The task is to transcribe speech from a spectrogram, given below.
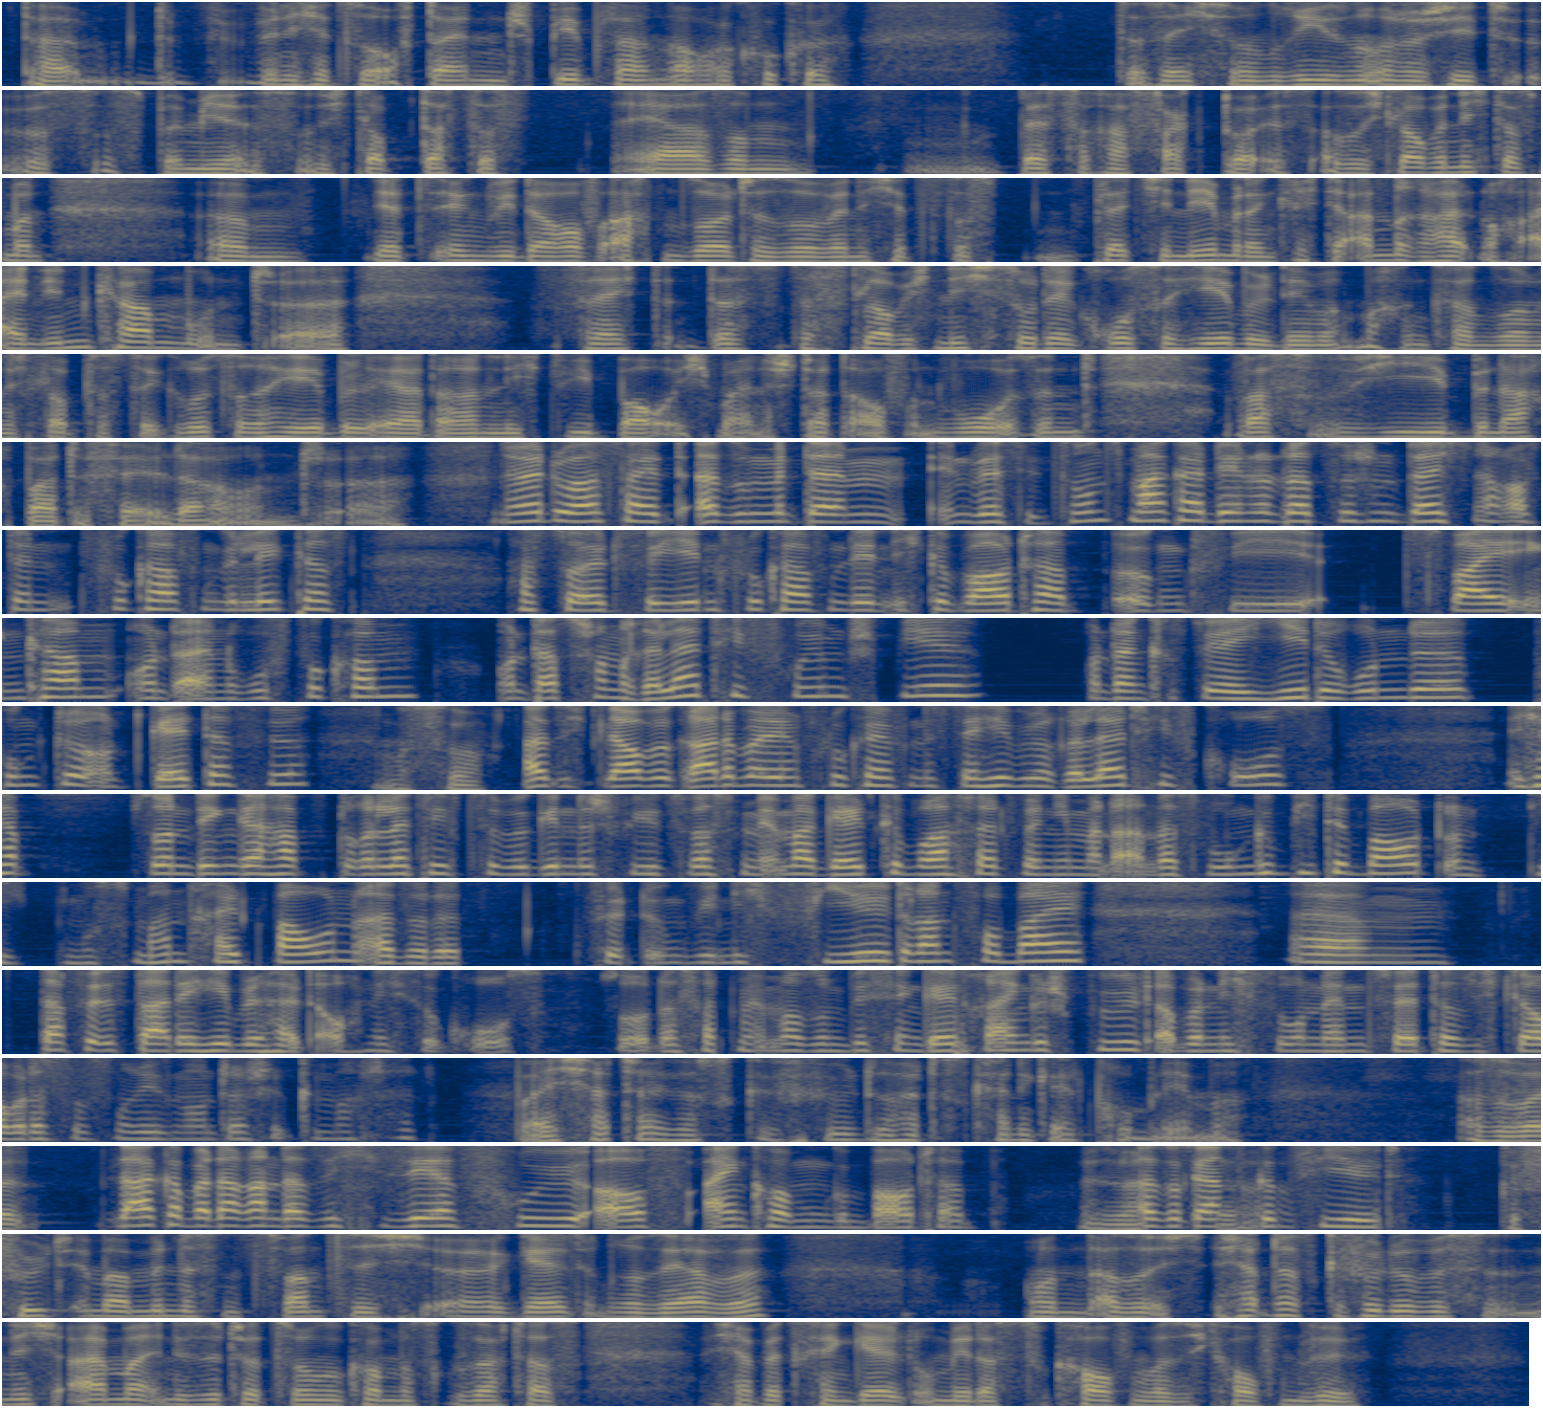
Da, wenn ich jetzt so auf deinen Spielplan Laura gucke, da sehe ich so einen Riesenunterschied, was das bei mir ist. Und ich glaube, dass das eher so ein besserer Faktor ist. Also ich glaube nicht, dass man ähm, jetzt irgendwie darauf achten sollte, so wenn ich jetzt das Plättchen nehme, dann kriegt der andere halt noch ein Income und äh, vielleicht, das, das ist glaube ich nicht so der große Hebel, den man machen kann, sondern ich glaube, dass der größere Hebel eher daran liegt, wie baue ich meine Stadt auf und wo sind was wie benachbarte Felder und äh, Ja, du hast halt, also mit deinem Investitionsmarker, den du dazwischen gleich noch auf den Flughafen gelegt hast, hast du halt für jeden Flughafen, den ich gebaut habe, irgendwie zwei Income und einen Ruf bekommen. Und das schon relativ früh im Spiel. Und dann kriegst du ja jede Runde Punkte und Geld dafür. Achso. Also ich glaube, gerade bei den Flughäfen ist der Hebel relativ groß. Ich habe so ein Ding gehabt, relativ zu Beginn des Spiels, was mir immer Geld gebracht hat, wenn jemand anders Wohngebiete baut. Und die muss man halt bauen. Also da führt irgendwie nicht viel dran vorbei. Ähm, dafür ist da der Hebel halt auch nicht so groß. So, das hat mir immer so ein bisschen Geld reingespült, aber nicht so nennenswert, dass ich glaube, dass das einen riesen Unterschied gemacht hat. Weil ich hatte das Gefühl, du hattest keine Geldprobleme. Also weil Lag aber daran, dass ich sehr früh auf Einkommen gebaut habe. Also hattest ganz ja gezielt. gefühlt immer mindestens 20 äh, Geld in Reserve. Und also ich, ich hatte das Gefühl, du bist nicht einmal in die Situation gekommen, dass du gesagt hast, ich habe jetzt kein Geld, um mir das zu kaufen, was ich kaufen will.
